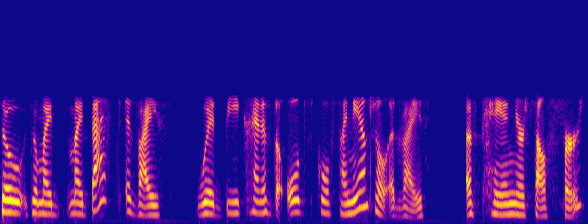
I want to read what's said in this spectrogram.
So so my my best advice would be kind of the old school financial advice of paying yourself first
